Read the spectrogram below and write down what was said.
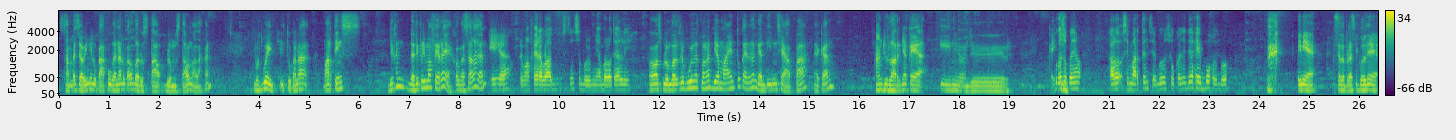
Sampai sejauh ini Lukaku karena Lukaku baru setahun, belum setahun malah kan. Menurut gue itu karena Martins dia kan dari Primavera ya kalau nggak salah kan. Iya, Primavera bagus tuh sebelumnya Balotelli. Oh sebelum balik gue inget banget dia main tuh kayaknya gantiin siapa ya kan. Anjur larinya kayak ini anjir. Kayak Gue sukanya kalau si Martins ya, gue sukanya dia heboh bro. ini ya selebrasi golnya ya.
